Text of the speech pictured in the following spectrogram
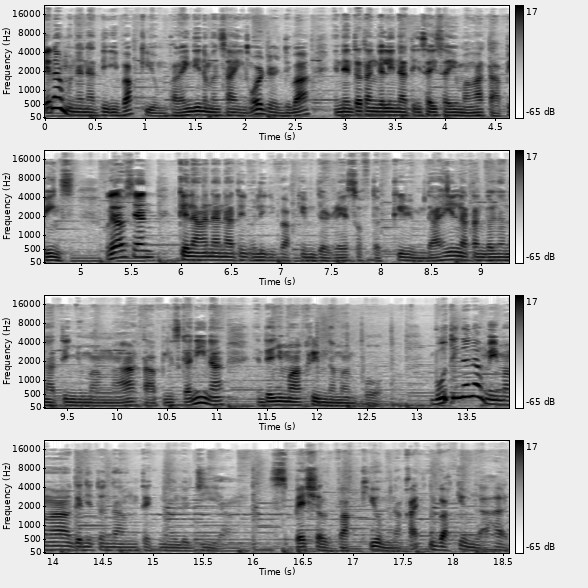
kailangan muna natin i-vacuum para hindi naman sayang order, di ba? And then tatanggalin natin isa-isa yung mga toppings. Pagkatapos yan, kailangan na natin ulit i-vacuum the rest of the cream dahil natanggal na natin yung mga toppings kanina and then yung mga cream naman po. Buti na lang may mga ganito ng technology, ang special vacuum na kaya vacuum lahat.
